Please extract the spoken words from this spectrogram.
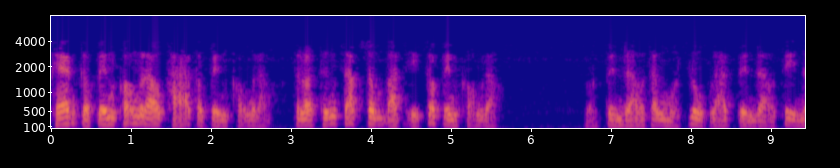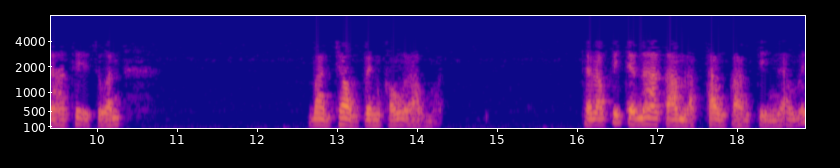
แขนก็เป็นของเราขาก็เป็นของเรา ตลอดถึงทรัพย์สมบัติอีกก็เป็นของเรา เป็นเราทั้งหมดลูกหลานเป็นเราที่นาที่สวน บ้านช่องเป็นของเราหมด แต่เราพิจารณาตามหลักธรรมความจริงเราไม่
